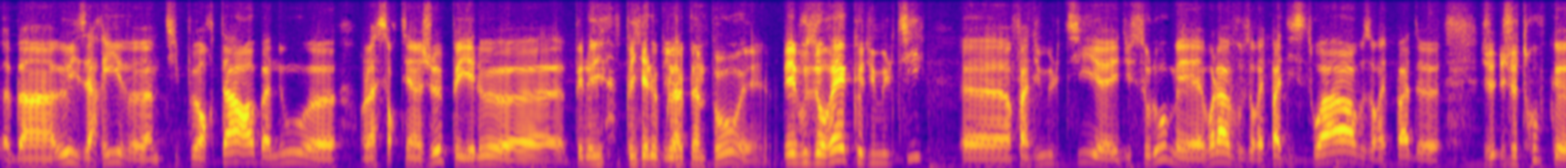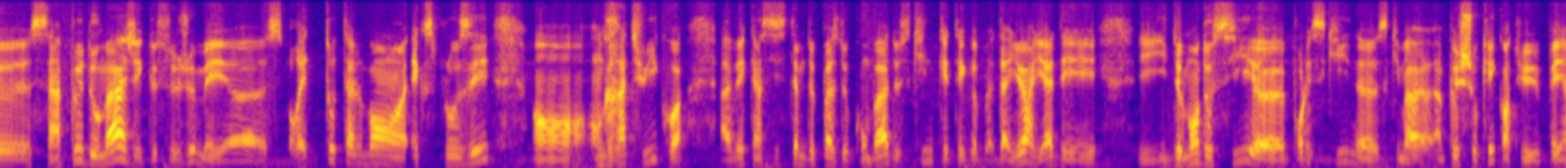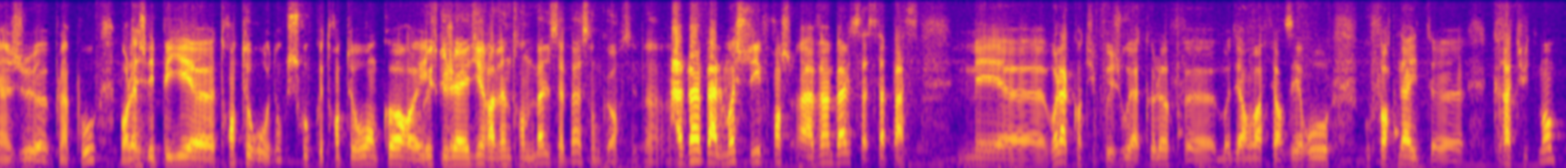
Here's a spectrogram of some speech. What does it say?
euh, ben eux ils arrivent un petit peu en retard. Oh, ben nous euh, on a sorti un jeu, payez-le, euh, payez-le, payez-le a plein. le plein pot et. Mais vous aurez que du multi. Euh, enfin du multi et du solo, mais voilà, vous aurez pas d'histoire, vous aurez pas de. Je, je trouve que c'est un peu dommage et que ce jeu mais euh, aurait totalement explosé en, en gratuit quoi, avec un système de passe de combat, de skins qui était. bah, D'ailleurs, il y a des, ils demandent aussi euh, pour les skins, ce qui m'a un peu choqué quand tu payes un jeu plein pot. Bon là, je l'ai payé euh, 30 euros, donc je trouve que 30 euros encore. Oui, ce que j'allais dire, à 20-30 balles, ça passe encore. C'est pas. à 20 balles, moi je dis franchement, à 20 balles ça, ça passe. Mais euh, voilà, quand tu peux jouer à Call of euh, Modern Warfare 0 ou Fortnite euh, gratuitement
